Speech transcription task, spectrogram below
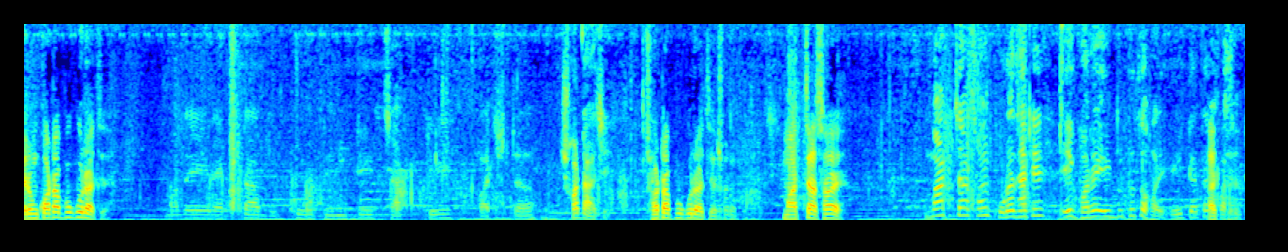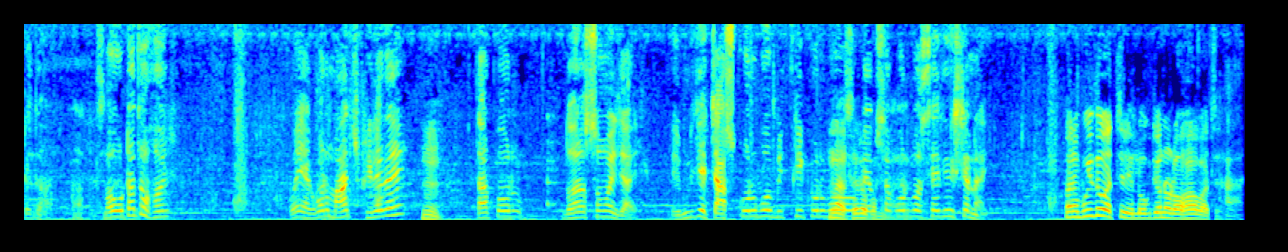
এরকম কটা পুকুর আছে? আমাদের একটা দুটো তিনটে চারটে পাঁচটা ছটা আছে। ছটা পুকুর আছে মাছ চাষ হয়? মাছ চাষ হয় পড়ে থাকে এই ঘরে এই দুটো তো হয় এইটাতে আচ্ছা, পাশেরটাতে হয়। আচ্ছা। বা ওটা তো হয়। ওই একবার মাছ ফেলে দেয় তারপর ধরার সময় যায়। এমনি যে চাষ করব বিক্রি করব ব্যবসা। করব সেই জিনিসটা নাই। মানে বুঝতে পারছি লোকজনের অভাব আছে। হ্যাঁ।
